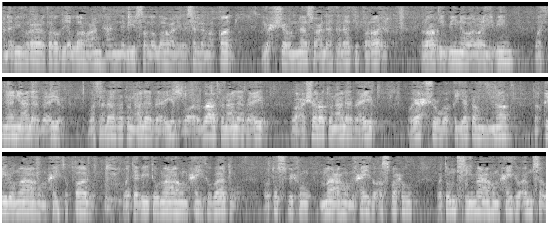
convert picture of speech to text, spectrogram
عن أبي هريرة رضي الله عنه عن النبي صلى الله عليه وسلم قال يحشر الناس على ثلاث طرائق راغبين وراهبين واثنان على بعير وثلاثة على بعير وأربعة على بعير وعشرة على بعير ويحشر بقيتهم النار تقيل معهم حيث قالوا وتبيت معهم حيث باتوا وتصبح معهم حيث أصبحوا وتمسي معهم حيث أمسوا.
